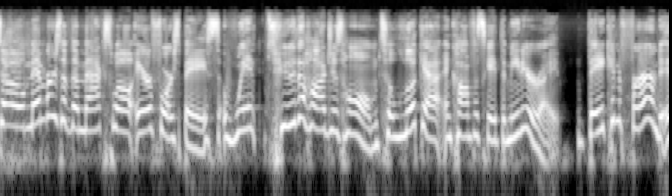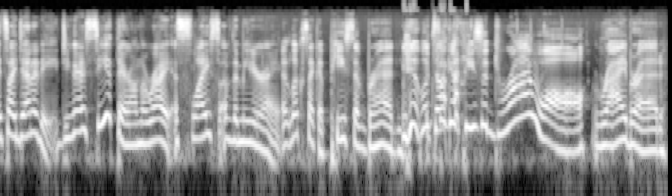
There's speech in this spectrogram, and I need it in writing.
So, members of the Maxwell Air Force Base went to the Hodges home to look at and confiscate the meteorite. They confirmed its identity. Do you guys see it there on the right? A slice of the meteorite. It looks like a piece of bread. It looks like a piece of drywall. Rye bread.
